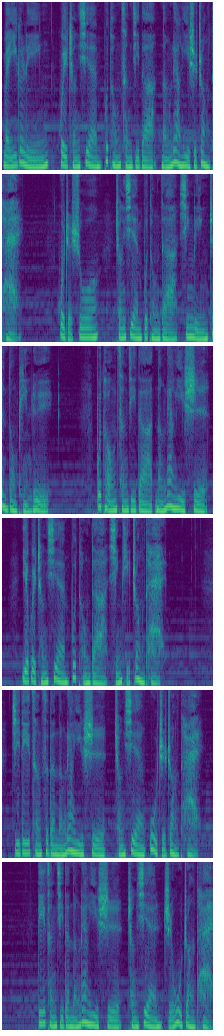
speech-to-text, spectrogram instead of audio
每一个灵会呈现不同层级的能量意识状态，或者说呈现不同的心灵振动频率。不同层级的能量意识。也会呈现不同的形体状态。极低层次的能量意识呈现物质状态，低层级的能量意识呈现植物状态，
